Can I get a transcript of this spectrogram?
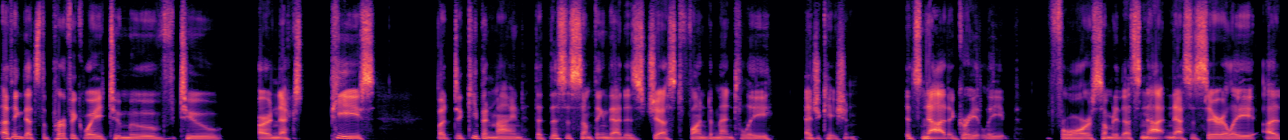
I think that's the perfect way to move to our next piece, but to keep in mind that this is something that is just fundamentally education. It's not a great leap for somebody that's not necessarily a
